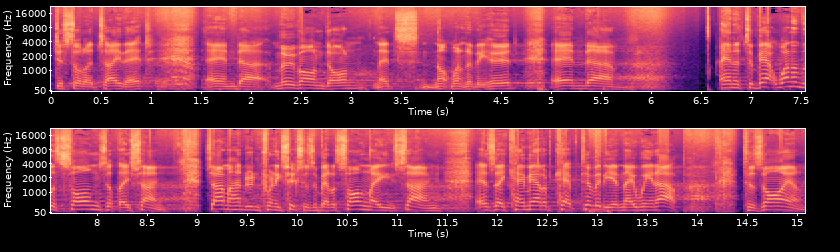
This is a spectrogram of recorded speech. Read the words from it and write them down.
Just thought I'd say that. And uh, move on, Don. That's not wanting to be heard. And. Um, and it's about one of the songs that they sung. Psalm 126 is about a song they sung as they came out of captivity and they went up to Zion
